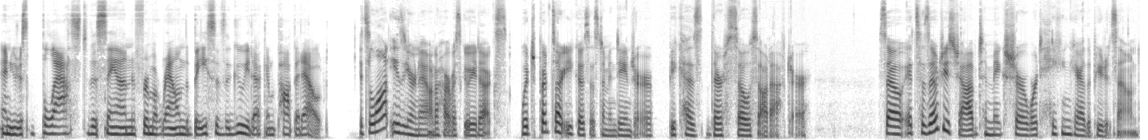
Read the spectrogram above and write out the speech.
and you just blast the sand from around the base of the geoduck and pop it out. It's a lot easier now to harvest geoducks, which puts our ecosystem in danger because they're so sought after. So it's Hozoji's job to make sure we're taking care of the Puget Sound.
